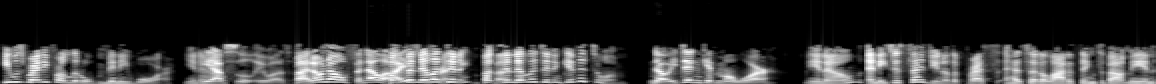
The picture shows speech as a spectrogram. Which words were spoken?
He was ready for a little mini war, you know. He absolutely was. But- I don't know if Vanilla but Ice Vanilla ready, didn't but, Vanilla didn't give it to him. No, he didn't give him a war. You know? And he just said you know the press has said a lot of things about me and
